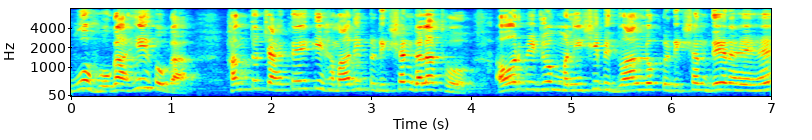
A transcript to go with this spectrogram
वो होगा ही होगा। हम तो चाहते हैं कि हमारी प्रिडिक्शन गलत हो और भी जो मनीषी विद्वान लोग प्रिडिक्शन दे रहे हैं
